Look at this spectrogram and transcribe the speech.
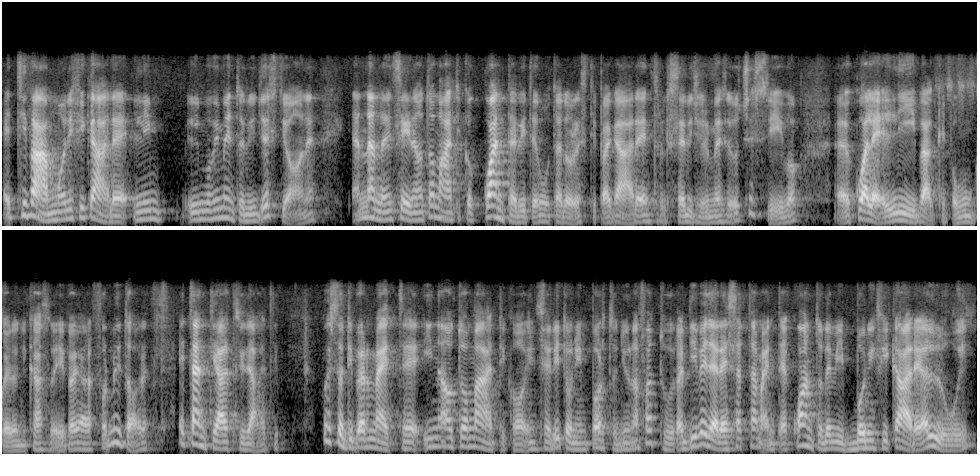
e ti va a modificare il movimento di gestione andando a inserire in automatico quanta ritenuta dovresti pagare entro il 16 del mese successivo, eh, qual è l'IVA, che comunque in ogni caso devi pagare al fornitore, e tanti altri dati. Questo ti permette in automatico, inserito un importo di una fattura, di vedere esattamente quanto devi bonificare a lui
